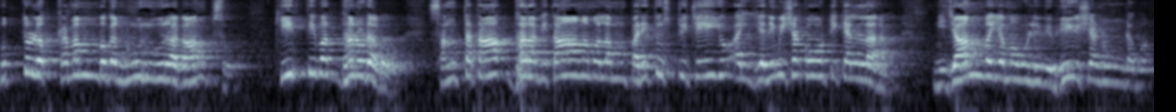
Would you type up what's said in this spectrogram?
పుత్రులు క్రమంబుగ నూరూరగాంచు కీర్తివర్ధనుడవు. సంతతాద్ధర వితానములం పరితుష్టి చేయు అయ్య నిమిష కోటికెల్లను నిజాన్వయమౌళి విభీషణుండగు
